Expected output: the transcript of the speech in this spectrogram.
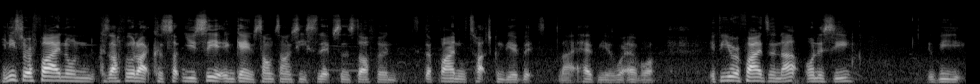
he needs to refine on because I feel like because you see it in games. Sometimes he slips and stuff, and the final touch can be a bit like heavy or whatever. If he refines in that, honestly, it'll be.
